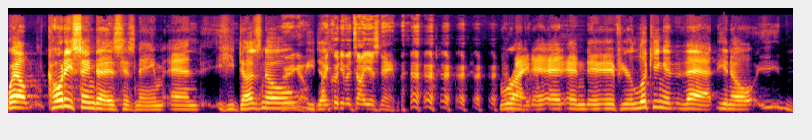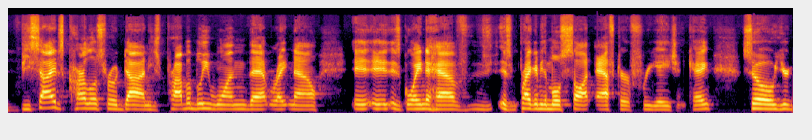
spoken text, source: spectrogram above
Well, Kodai Senga is his name, and he does know. He does. I couldn't even tell you his name. right, and, and, if you're looking at that, you know, besides Carlos Rodon, he's probably one that right now is going to have is probably going to be the most sought after free agent. Okay, so you're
